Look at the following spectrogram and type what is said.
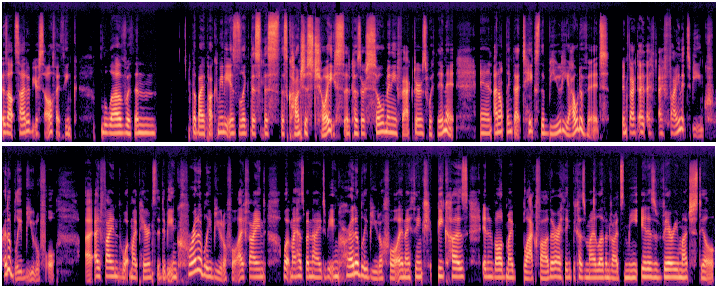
is outside of yourself. I think love within the BIPOC community is like this this this conscious choice uh, because there's so many factors within it, and I don't think that takes the beauty out of it. In fact, I I find it to be incredibly beautiful. I find what my parents did to be incredibly beautiful. I find what my husband and I to be incredibly beautiful. And I think because it involved my black father, I think because my love invites me, it is very much still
